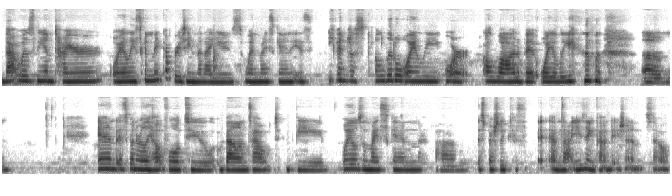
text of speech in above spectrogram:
That was the entire oily skin makeup routine that I use when my skin is even just a little oily or a lot a bit oily. um, and it's been really helpful to balance out the oils in my skin, um, especially because I'm not using foundation. So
